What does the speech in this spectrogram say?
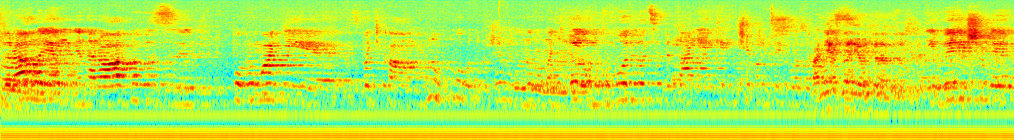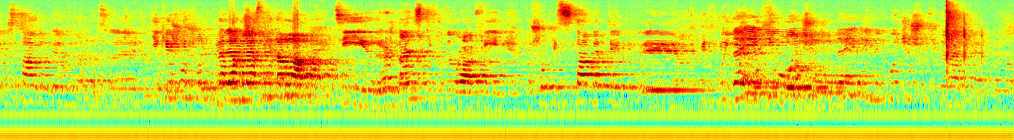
збирали нараду з, по громаді з батьками, ну, в кого дружини, в кого батьки, обговорили це питання, яким чином це його Звісно, його треба І вирішили поставити Тільки що щоб я там не дала ці гражданські фотографії, то щоб підставити е, під деякі хочуть, деякі не хочуть, щоб збирати була.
